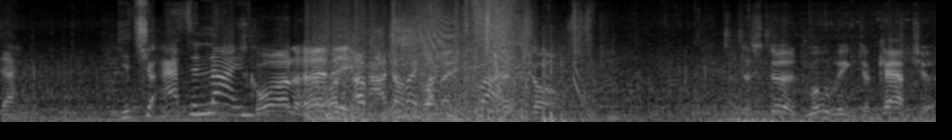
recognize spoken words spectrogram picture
Look, Get your ass in line. Squad ready. Up, up, up, up. Let's go. Understood. Moving to capture.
